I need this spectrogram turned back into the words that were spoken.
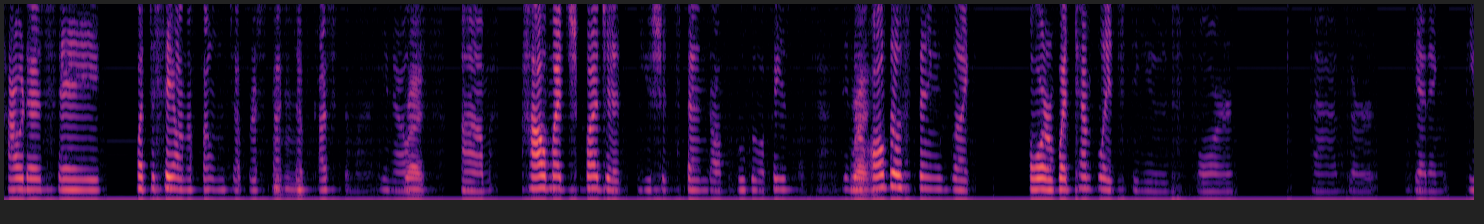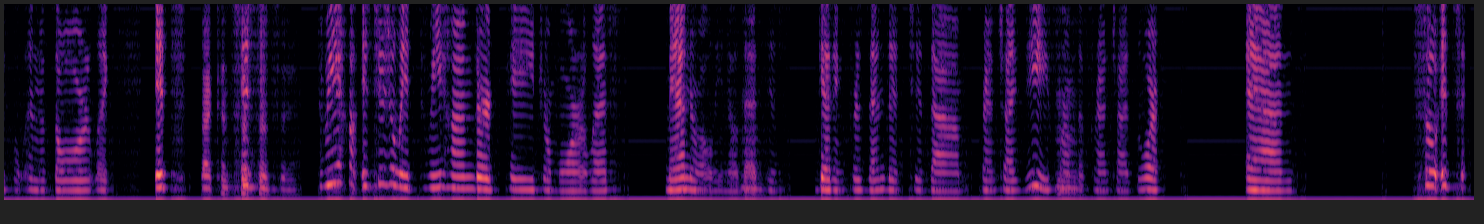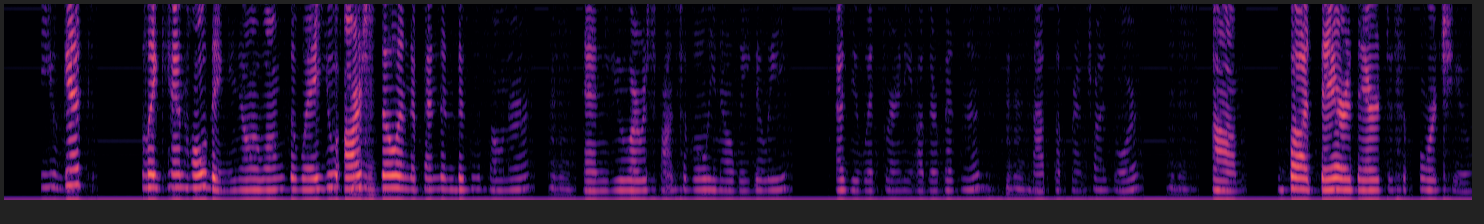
how to say what to say on the phone to a prospective customer, you know, Mm-hmm. right, um, how much budget you should spend on Google or Facebook ads, you know, Right. all those things like, or what templates to use for ads or getting people in the door, like it's that consistency. three it's usually 300 page or more or less manual you know that is getting presented to the franchisee from Mhm. the franchisor and so it's you get like hand holding you know along the way you are Mhm. still independent business owner Mhm. and you are responsible you know legally as you would for any other business Mhm. not the franchisor Mhm. um, but they're there to support you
